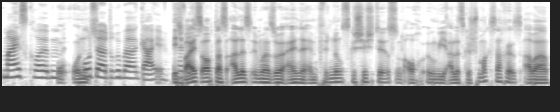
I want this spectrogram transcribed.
Maiskolben, Und- Butter drüber, geil. Ich Fertig. weiß auch, dass alles immer so eine Empfindungsgeschichte ist und auch irgendwie alles Geschmackssache ist, aber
